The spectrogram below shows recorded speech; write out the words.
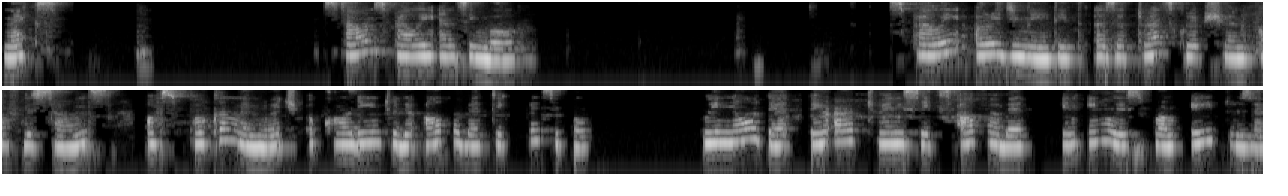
Next, sound spelling and symbol. Spelling originated as a transcription of the sounds of spoken language according to the alphabetic principle. We know that there are 26 alphabets in English from A to Z.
